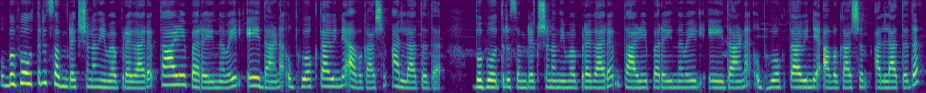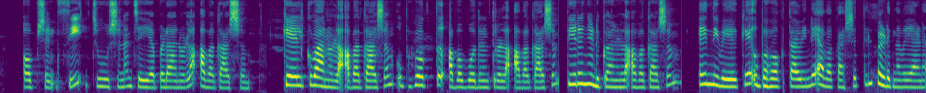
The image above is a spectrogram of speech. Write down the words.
ഉപഭോക്തൃ സംരക്ഷണ നിയമപ്രകാരം താഴെ പറയുന്നവയിൽ ഏതാണ് ഉപഭോക്താവിന്റെ അവകാശം അല്ലാത്തത്? ഉപഭോക്തൃ സംരക്ഷണ നിയമപ്രകാരം താഴെ പറയുന്നവയിൽ ഏതാണ് ഉപഭോക്താവിന്റെ അവകാശം അല്ലാത്തത്? ഓപ്ഷൻ സി ചൂഷണം ചെയ്യപ്പെടാനുള്ള അവകാശം. കേൾക്കുവാനുള്ള അവകാശം ഉപഭോക്തൃ അവബോധനത്തിലുള്ള അവകാശം തിരഞ്ഞെടുക്കാനുള്ള അവകാശം എന്നിവയൊക്കെ ഉപഭോക്താവിന്റെ അവകാശത്തിൽ പെടുന്നവയാണ്.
